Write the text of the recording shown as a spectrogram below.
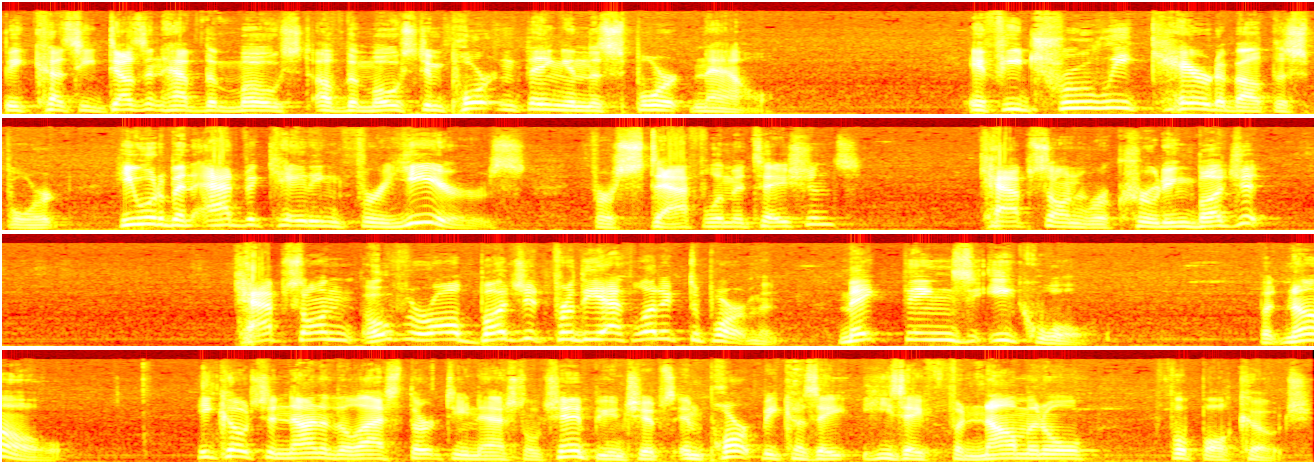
because he doesn't have the most of the most important thing in the sport now. If he truly cared about the sport, he would have been advocating for years for staff limitations, caps on recruiting budget, caps on overall budget for the athletic department, make things equal. But no, he coached in nine of the last 13 national championships in part because he's a phenomenal football coach,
